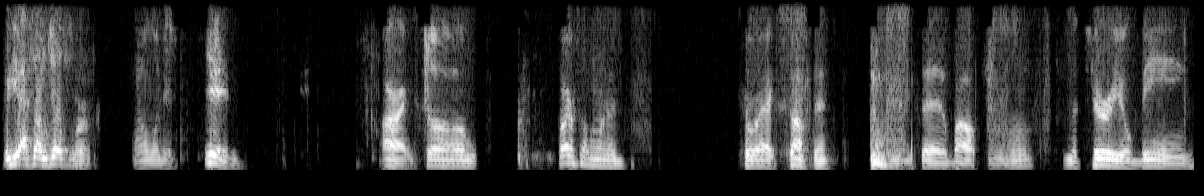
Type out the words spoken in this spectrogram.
but yeah, so I'm just I don't want to just Yeah. All right, so first I want to correct something you said about mm-hmm. material beings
